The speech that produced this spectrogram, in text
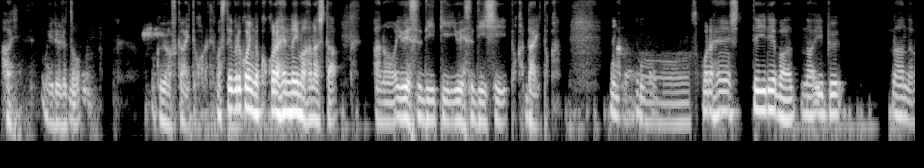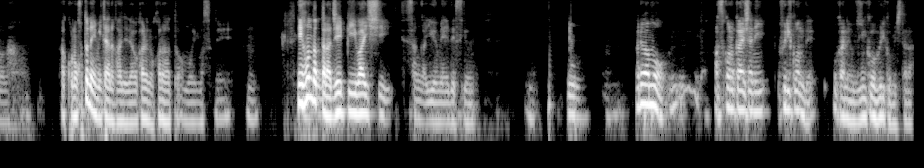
はい。もういろいろと奥が深いところで、まあ、ステーブルコインのここら辺の今話したあの USDT、USDC とか DAI とか、うんあのそこら辺知っていれば、だいぶ、なんだろうな。あ、このことね、みたいな感じでわかるのかなと思いますね。うん、日本だったら JPYC さんが有名ですよね。うん。あれはもう、あそこの会社に振り込んで、お金を銀行振り込みしたら、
